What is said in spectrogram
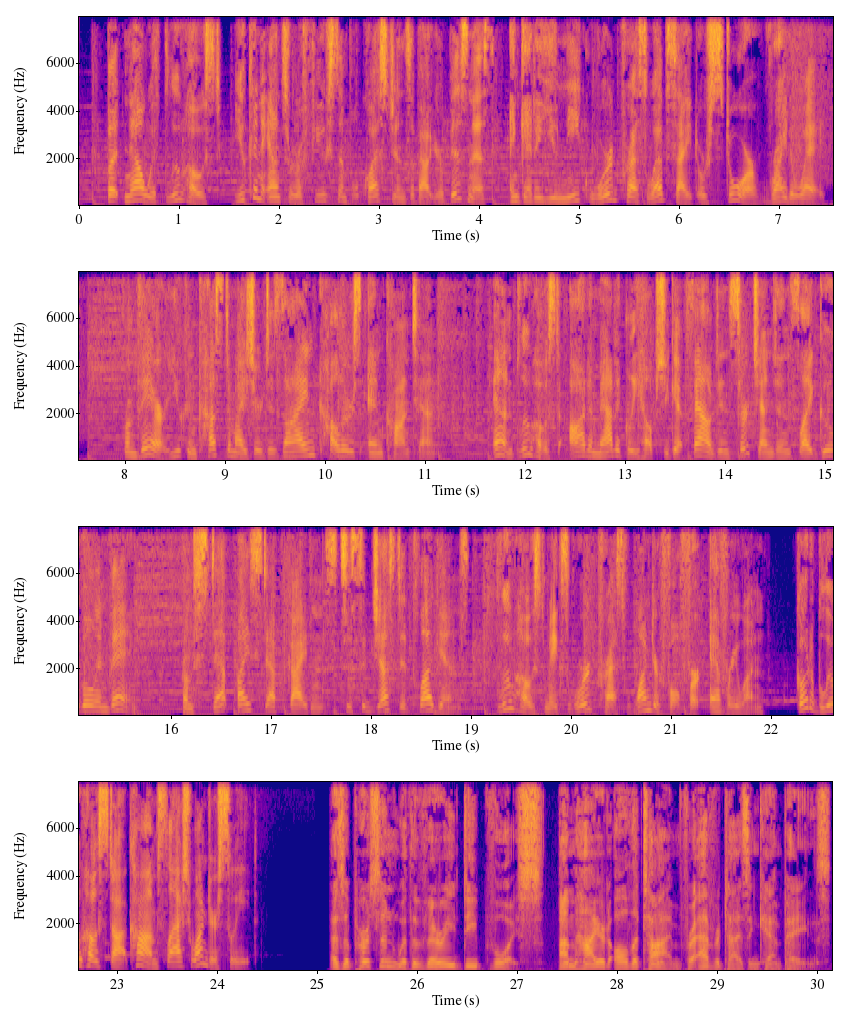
But now with Bluehost, you can answer a few simple questions about your business and get a unique WordPress website or store right away. From there, you can customize your design, colors, and content. And Bluehost automatically helps you get found in search engines like Google and Bing. From step-by-step guidance to suggested plugins, Bluehost makes WordPress wonderful for everyone. Go to bluehost.com/wondersuite. As a person with a very deep voice, I'm hired all the time for advertising campaigns.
